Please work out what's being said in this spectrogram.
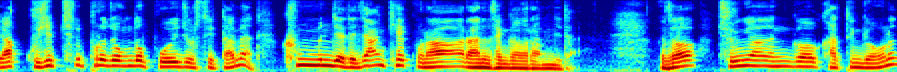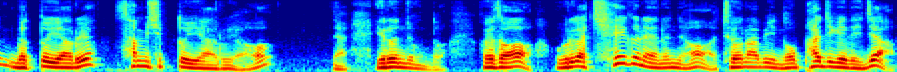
약 97% 정도 보여줄 수 있다면 큰 문제 되지 않겠구나라는 생각을 합니다. 그래서 중요한 것 같은 경우는 몇 도 이하로요? 30도 이하로요. 네, 이런 정도. 그래서 우리가 최근에는요, 전압이 높아지게 되죠.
